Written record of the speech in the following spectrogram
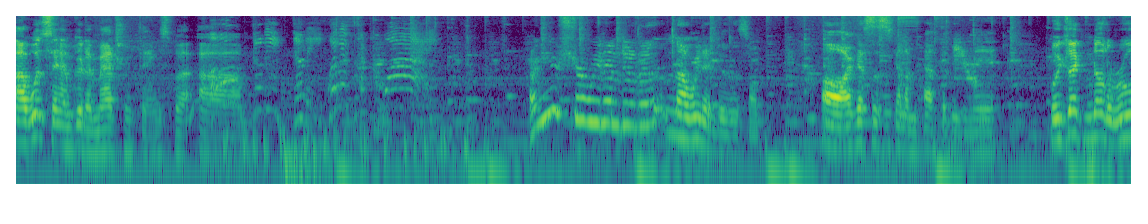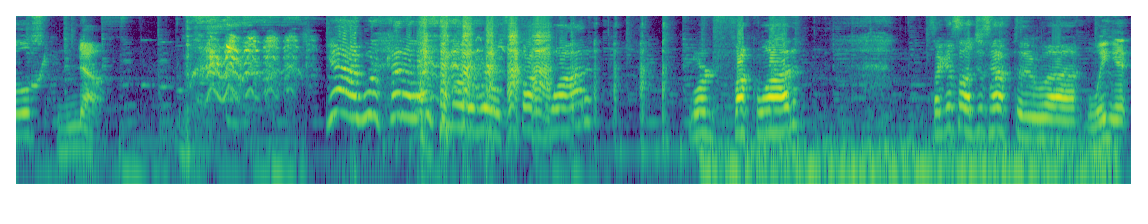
I would say I'm good at matching things, but um, Goody, goody, what a surprise! Are you sure we didn't do this? No, we didn't do this one. Oh, I guess this is gonna have to be me. would you like to know the rules? No. Yeah, I would have kind of liked to know the rules. Fuckwad. Word fuckwad. So I guess I'll just have to. uh... Wing it.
